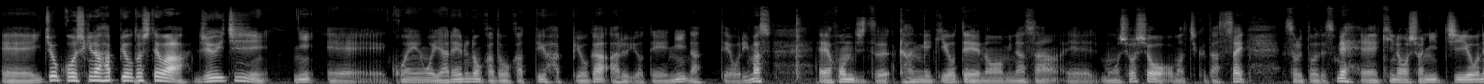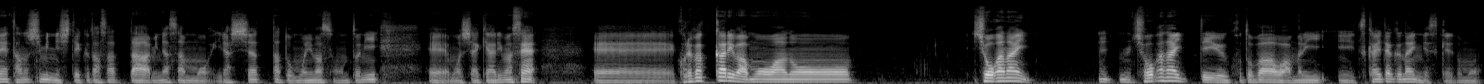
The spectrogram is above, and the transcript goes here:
えー、一応公式の発表としては、11時に、えー、公演をやれるのかどうかっていう発表がある予定になっております。えー、本日、感激予定の皆さん、えー、もう少々お待ちください。それとですね、え昨日初日をね、楽しみにしてくださった皆さんもいらっしゃったと思います。本当に、え申し訳ありません。えこればっかりはもうあのしょうがないしょうがないっていう言葉をあまり使いたくないんですけれども、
